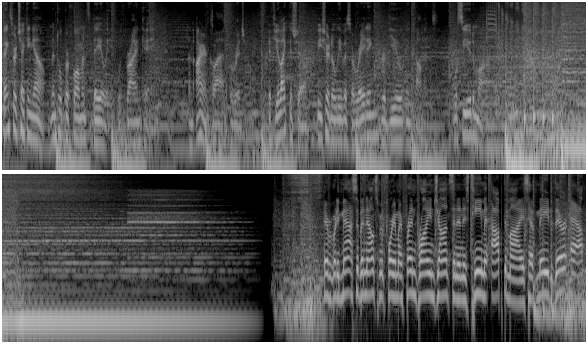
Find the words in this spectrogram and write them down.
Thanks for checking out Mental Performance Daily with Brian Cain, an Ironclad original. If you like the show, be sure to leave us a rating, review, and comment. We'll see you tomorrow. Hey, everybody, massive announcement for you. My friend Brian Johnson and his team at Optimize have made their app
